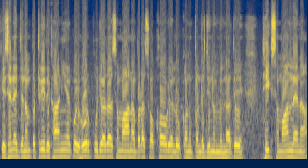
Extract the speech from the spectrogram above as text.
ਕਿਸੇ ਨੇ ਜਨਮ ਪੱਤਰੀ ਦਿਖਾਣੀ ਹੈ ਕੋਈ ਹੋਰ ਪੂਜਾ ਦਾ ਸਮਾਨ ਆ, ਬੜਾ ਸੌਖਾ ਹੋ ਗਿਆ ਲੋਕਾਂ ਨੂੰ ਪੰਡਤ ਜੀ ਨੂੰ ਮਿਲਣਾ ਤੇ ਠੀਕ ਸਮਾਨ ਲੈਣਾ।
